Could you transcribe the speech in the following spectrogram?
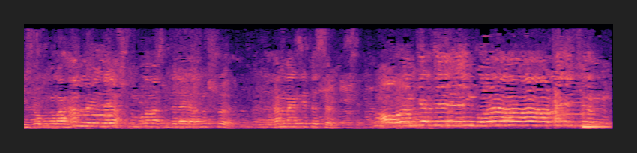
İşte oturanlar hemmeninde yakışıklı bulamazsın dileğlerimiz şu. Hemmeniz yetilsin. Ağlam geldin koyar iken.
